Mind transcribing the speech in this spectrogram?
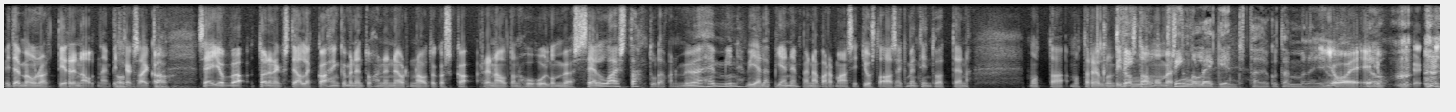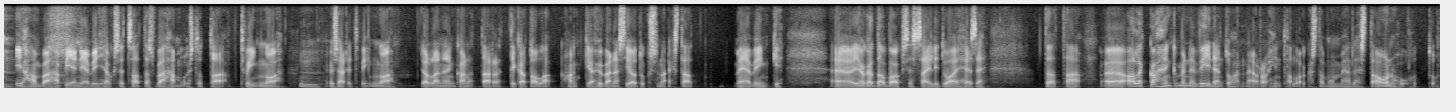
Miten me unohdettiin Renault näin pitkäksi Totta. aikaa? Se ei ole todennäköisesti alle 20 000 euron auto, koska Renault on huhuillut myös sellaista tulevan myöhemmin, vielä pienempänä varmaan sitten just A-segmentin tuotteena. Mutta, mutta Rellun vitosta on mun mielestä... Twingo Legend tai joku tämmöinen. Joo, ei, ei, ihan vähän pieniä vihjauksia, että saattaisi vähän muistuttaa Twingoa, Mm. Ysäri Twingoa, jollainen kannattaa rettikatolla hankkia hyvänä sijoituksena, eikö tämä meidän vinkki? Ö, joka tapauksessa ei liity aiheeseen. Tota, alle 25 000 euro hintaluokasta mun mielestä on huhuttu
